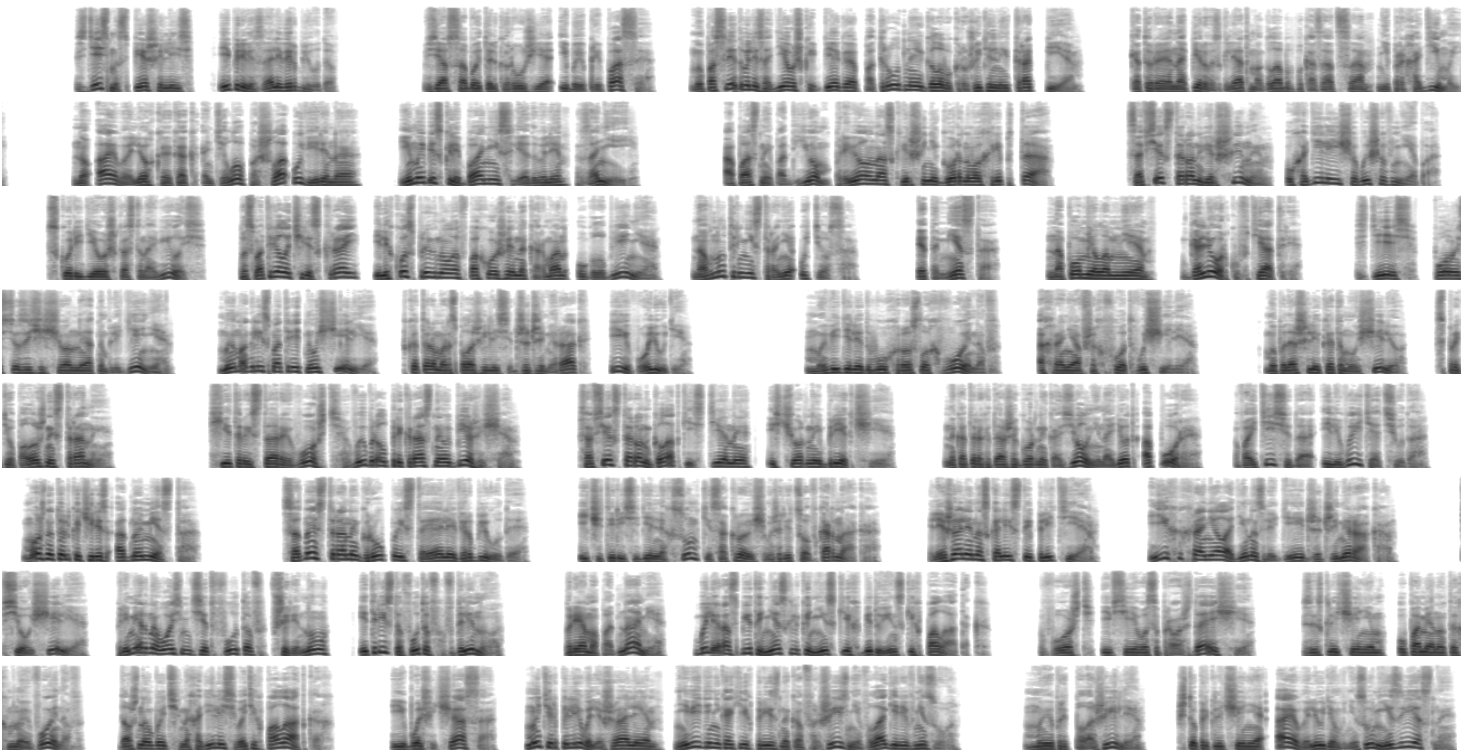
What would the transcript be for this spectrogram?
Здесь мы спешились и привязали верблюдов. Взяв с собой только ружья и боеприпасы, мы последовали за девушкой бега по трудной головокружительной тропе, которая на первый взгляд могла бы показаться непроходимой. Но Айва, легкая как антилопа, шла уверенно, и мы без колебаний следовали за ней. Опасный подъем привел нас к вершине горного хребта, со всех сторон вершины уходили еще выше в небо. Вскоре девушка остановилась, посмотрела через край и легко спрыгнула в похожее на карман углубление на внутренней стороне утеса. Это место напомнило мне галерку в театре. Здесь, полностью защищенные от наблюдения, мы могли смотреть на ущелье, в котором расположились Джиджимирак и его люди. Мы видели двух рослых воинов, охранявших вход в ущелье. Мы подошли к этому ущелью с противоположной стороны. Хитрый старый вождь выбрал прекрасное убежище. Со всех сторон гладкие стены из черной брекчии, на которых даже горный козел не найдет опоры. Войти сюда или выйти отсюда можно только через одно место. С одной стороны группой стояли верблюды, и четыре сидельных сумки с сокровищем жрецов Карнака лежали на скалистой плите, их охранял один из людей Джиджимирака. Все ущелье примерно 80 футов в ширину и 300 футов в длину. Прямо под нами были разбиты несколько низких бедуинских палаток. Вождь и все его сопровождающие, за исключением упомянутых мной воинов, должно быть, находились в этих палатках, и больше часа мы терпеливо лежали, не видя никаких признаков жизни в лагере внизу. Мы предположили, что приключения Айвы людям внизу неизвестны.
